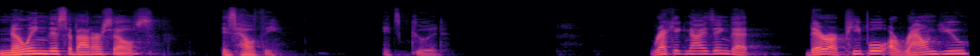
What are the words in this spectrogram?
Knowing this about ourselves is healthy, it's good. Recognizing that there are people around you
